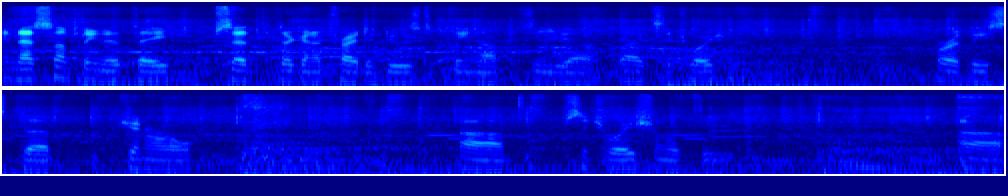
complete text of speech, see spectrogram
And that's something that they said that they're going to try to do is to clean up the uh, lag situation. Or at least the general uh, situation with the, uh,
